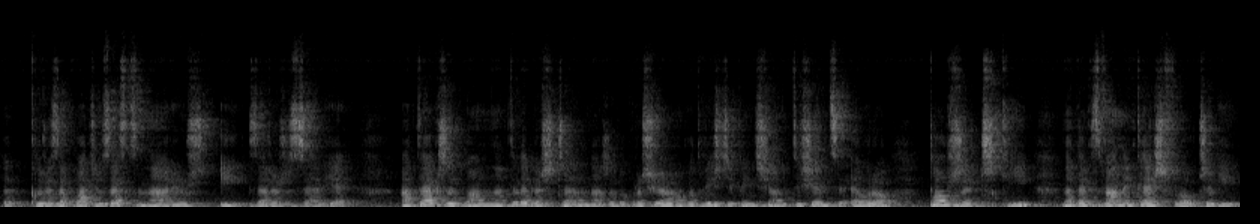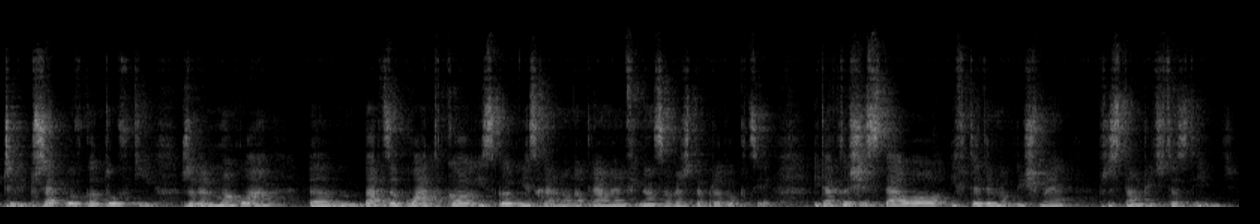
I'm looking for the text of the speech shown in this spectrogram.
e, które zapłacił za scenariusz i za reżyserię, a także byłam na tyle bezczelna, że poprosiłam o 250 tysięcy euro pożyczki na tak zwany cash flow, czyli, czyli przepływ gotówki, żebym mogła bardzo gładko i zgodnie z harmonogramem finansować tę produkcję. I tak to się stało i wtedy mogliśmy przystąpić do zdjęć.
